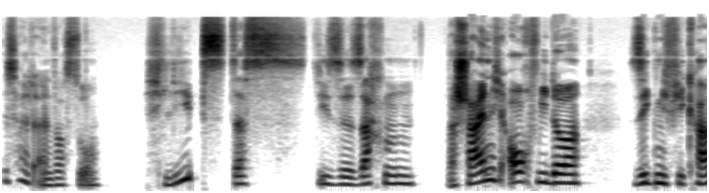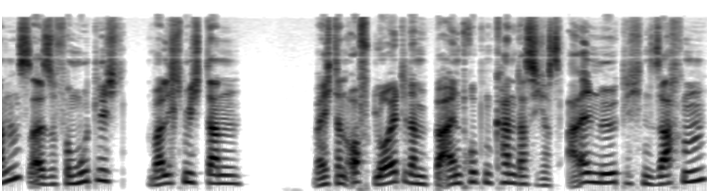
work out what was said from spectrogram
Ist halt einfach so. Ich lieb's, dass diese Sachen wahrscheinlich auch wieder Signifikanz, also vermutlich, weil ich mich dann, weil ich dann oft Leute damit beeindrucken kann, dass ich aus allen möglichen Sachen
